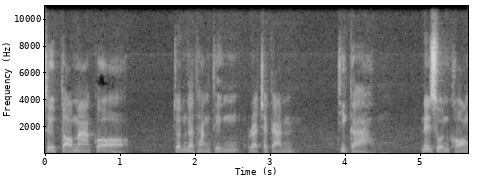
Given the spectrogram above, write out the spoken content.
สืบต่อมาก็จนกระทั่งถึงรัชกาลที่ 9 ในส่วนของ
